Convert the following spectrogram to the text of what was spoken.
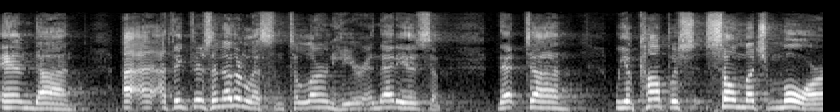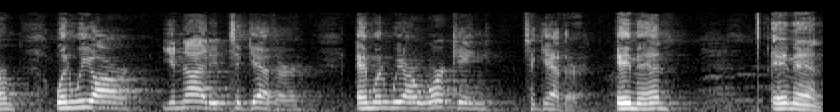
And uh, I, I, think there's another lesson to learn here, and that is that uh, we accomplish so much more when we are united together and when we are working together. Amen. Amen.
